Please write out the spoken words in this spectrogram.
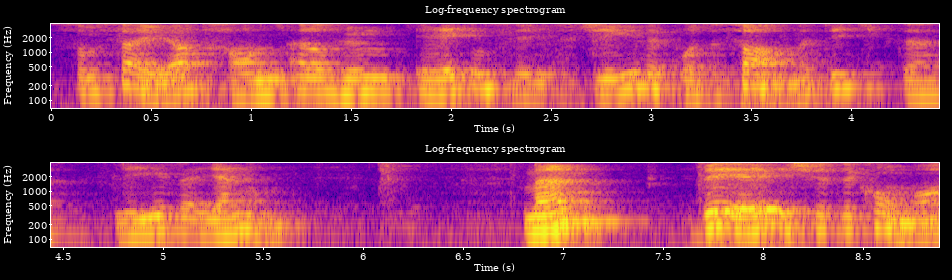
som sier at han eller hun egentlig skriver på det samme diktet livet gjennom. Men det er ikke til å komme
